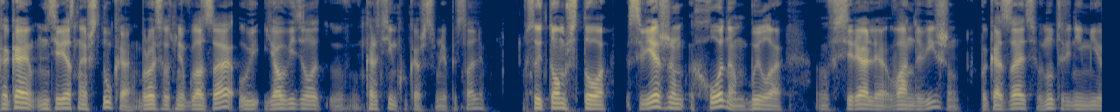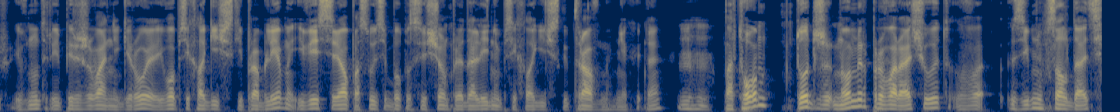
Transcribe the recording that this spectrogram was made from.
Какая интересная штука бросилась мне в глаза. Я увидел эту картинку, кажется, мне прислали. Суть в том, что свежим ходом было в сериале «WandaVision» показать внутренний мир и внутренние переживания героя, его психологические проблемы, и весь сериал, по сути, был посвящен преодолению психологической травмы некой, да? Мгм. Потом тот же номер проворачивают в «Зимнем солдате»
